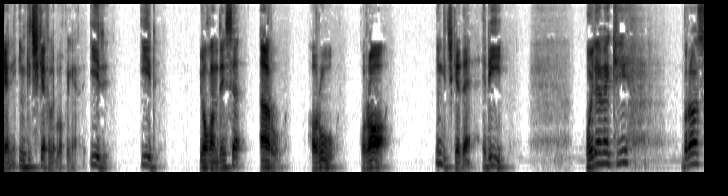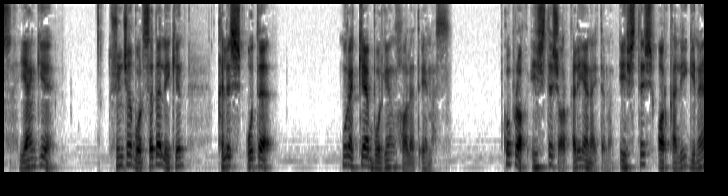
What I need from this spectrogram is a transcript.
Ya'ni ingichka qilib o'qigan. Ir ir. Yo'g'onda esa aru ru ro. Ingichkada ri. O'ylaymanki biroz yangi tushuncha bo'lsa-da, lekin qilish o'ta murakkab bo'lgan holat emas. Ko'proq eshitish orqali yana aytaman, eshitish orqaligina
